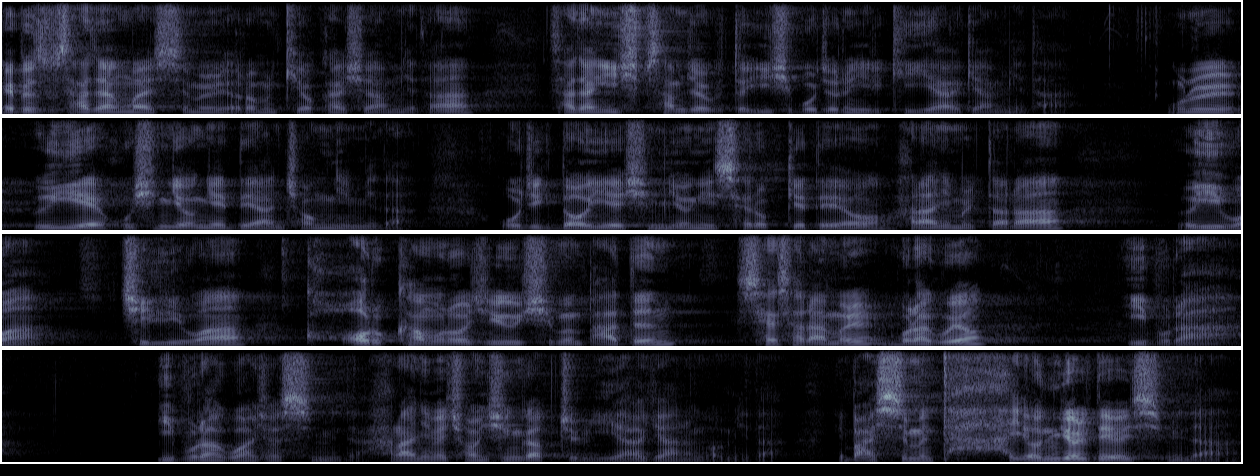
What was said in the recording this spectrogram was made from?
에베소 4장 말씀을 여러분 기억하셔야 합니다. 4장 23절부터 25절은 이렇게 이야기합니다. 오늘 의의 호신경에 대한 정리입니다. 오직 너희의 심령이 새롭게 되어 하나님을 따라 의와 진리와 거룩함으로 지으심은 받은 새 사람을 뭐라고요? 이브라. 이브라고 하셨습니다. 하나님의 전신갑주를 이야기하는 겁니다. 말씀은 다 연결되어 있습니다.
